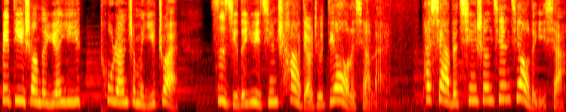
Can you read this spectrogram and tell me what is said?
被地上的袁一突然这么一拽，自己的浴巾差点就掉了下来。他吓得轻声尖叫了一下，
